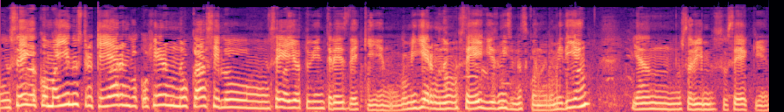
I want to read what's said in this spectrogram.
O sea, como ahí nos troquearon, lo cogieron, no casi lo, o sea, yo tuve interés de que lo midieron, no o sea, ellos mismos cuando lo medían, ya no sabíamos, o sea, que,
